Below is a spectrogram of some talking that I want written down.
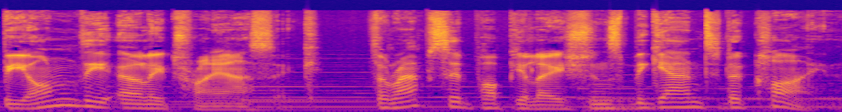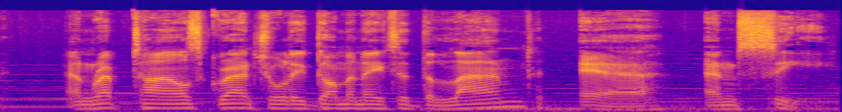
Beyond the early Triassic, therapsid populations began to decline, and reptiles gradually dominated the land, air, and sea.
